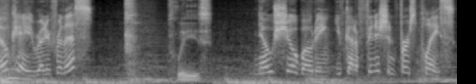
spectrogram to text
Okay, ready for this? Please. No showboating. You've got to finish in first place.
